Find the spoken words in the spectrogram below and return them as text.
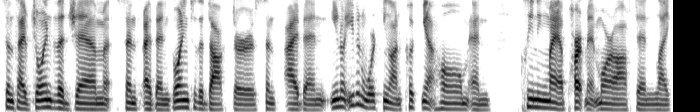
since I've joined the gym, since I've been going to the doctor, since I've been, you know, even working on cooking at home and cleaning my apartment more often, like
